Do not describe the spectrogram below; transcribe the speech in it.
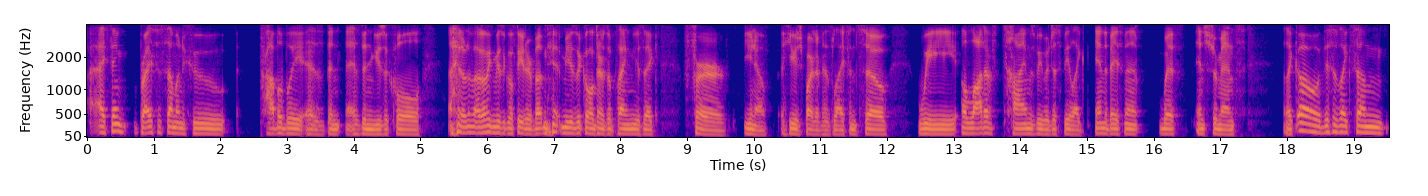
I think Bryce is someone who probably has been has been musical. I don't know. I don't think musical theater, but musical in terms of playing music for you know a huge part of his life, and so we a lot of times we would just be like in the basement with instruments like oh this is like some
